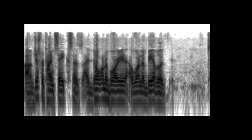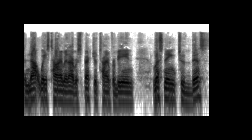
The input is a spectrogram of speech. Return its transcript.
um, just for time's sake, because I don't want to bore you. I want to be able to, to not waste time, and I respect your time for being listening to this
